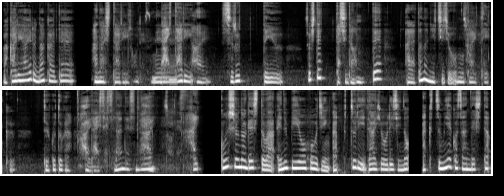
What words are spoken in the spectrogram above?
分かり合える中で話したり、そうですね、泣いたりするっていう、そして立ち直って新たな日常を迎えていくということが大切なんですね。はい、そうです。はい。今週のゲストは NPO 法人アップツリー代表理事の阿久津美恵子さんでした。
